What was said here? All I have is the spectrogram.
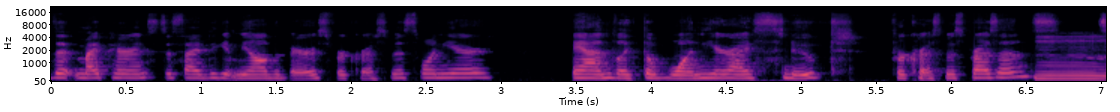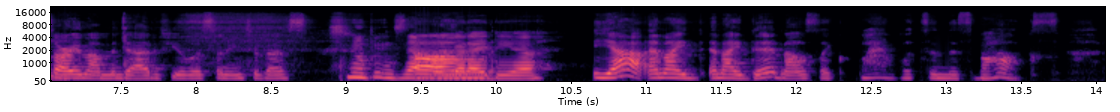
that my parents decided to get me all the bears for Christmas one year, and like the one year I snooped for Christmas presents. Mm. Sorry, mom and dad, if you're listening to this. Snooping's never a good Um, idea. Yeah, and I and I did, and I was like, "Wow, what's in this box?"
